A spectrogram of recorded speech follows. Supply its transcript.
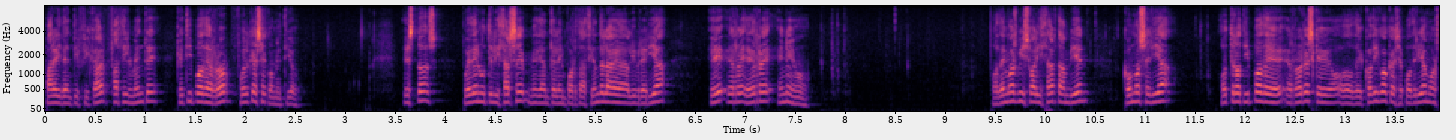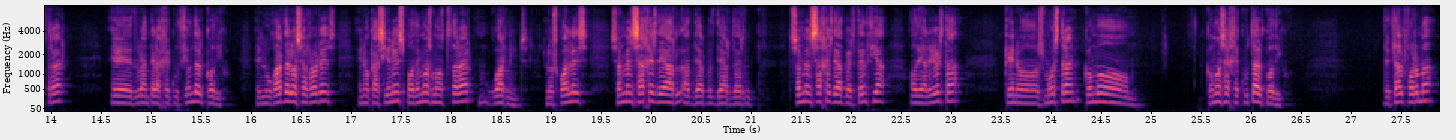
para identificar fácilmente qué tipo de error fue el que se cometió. Estos pueden utilizarse mediante la importación de la librería ERRNO. Podemos visualizar también cómo sería otro tipo de errores o de código que se podría mostrar eh, durante la ejecución del código. En lugar de los errores, en ocasiones podemos mostrar warnings, los cuales son mensajes de, son mensajes de advertencia o de alerta que nos muestran cómo, cómo se ejecuta el código. De tal forma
